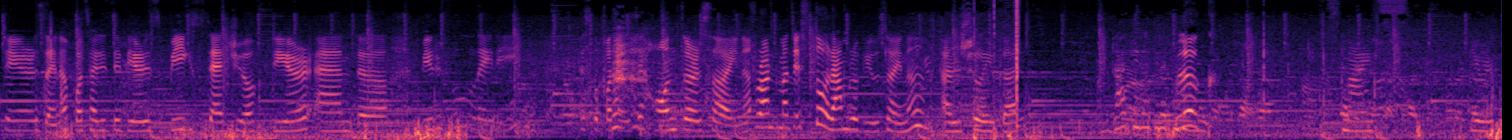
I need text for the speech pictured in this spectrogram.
stairs and up there is big statue of deer and the beautiful lady. त्यसको पछाडि चाहिँ Hunter छ Front, फ्रन्टमा चाहिँ यस्तो राम्रो view sign. होइन I'll show you guys. Look. Nice, beautiful.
